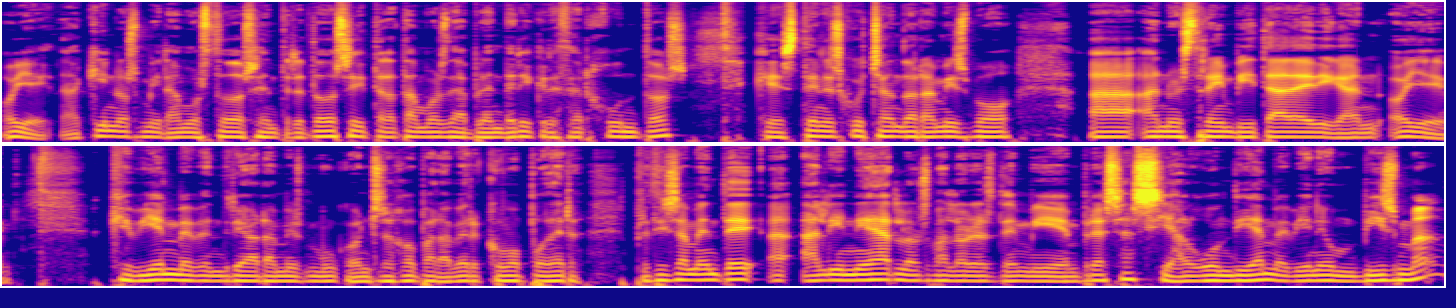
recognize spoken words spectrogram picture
oye, aquí nos miramos todos entre todos y tratamos de aprender y crecer juntos, que estén escuchando ahora mismo a, a nuestra invitada y digan, oye, qué bien me vendría ahora mismo un consejo para ver cómo poder precisamente alinear los valores de mi empresa si algún día me viene un bisma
